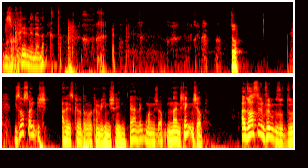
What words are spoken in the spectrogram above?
Wie so Grillen in der Nacht. So. Wieso hast du eigentlich. Ah, ne, das können wir, darüber können wir hier nicht reden. Ja, lenk mal nicht ab. Nein, ich lenk nicht ab. Also hast du den Film gesucht. Du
